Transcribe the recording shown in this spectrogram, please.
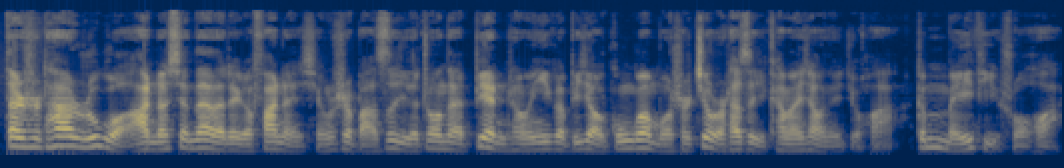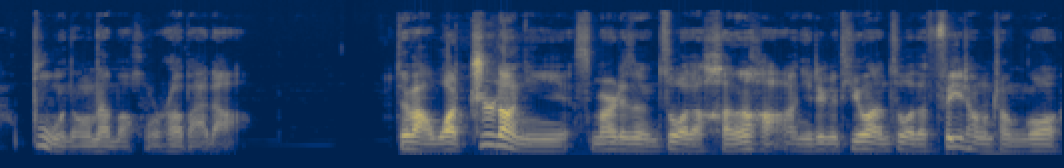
但是他如果按照现在的这个发展形势，把自己的状态变成一个比较公关模式，就是他自己开玩笑那句话，跟媒体说话不能那么胡说八道，对吧？我知道你 Smartisan 做的很好，你这个 T One 做的非常成功，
